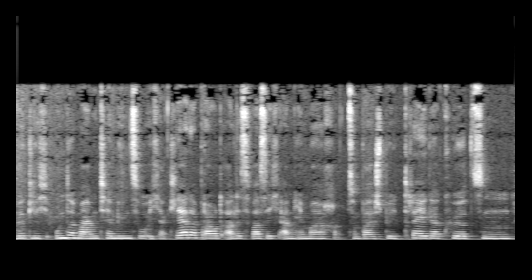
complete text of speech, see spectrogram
wirklich unter meinem Termin so, ich erkläre der Braut alles, was ich an ihr mache, zum Beispiel Träger kürzen,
